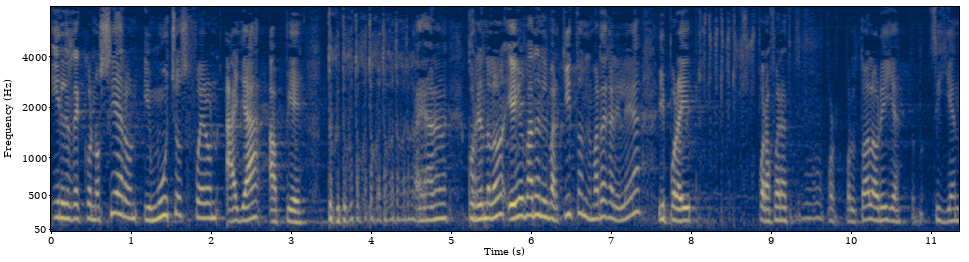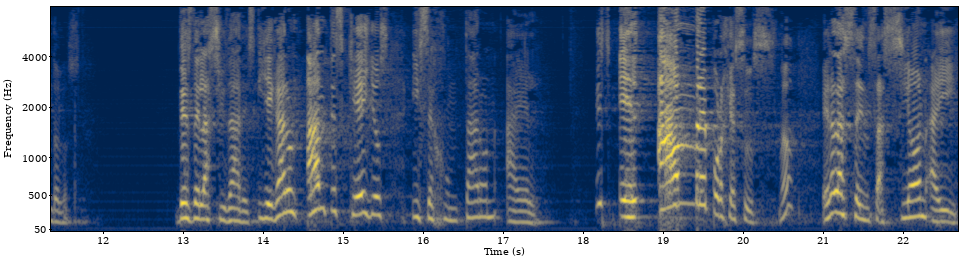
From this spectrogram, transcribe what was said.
y les reconocieron y muchos fueron allá a pie, corriendo. Y ellos van en el barquito, en el mar de Galilea y por ahí, por afuera, por, por toda la orilla, siguiéndolos. Desde las ciudades. Y llegaron antes que ellos y se juntaron a él. Es el hambre por Jesús, ¿no? Era la sensación ahí.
